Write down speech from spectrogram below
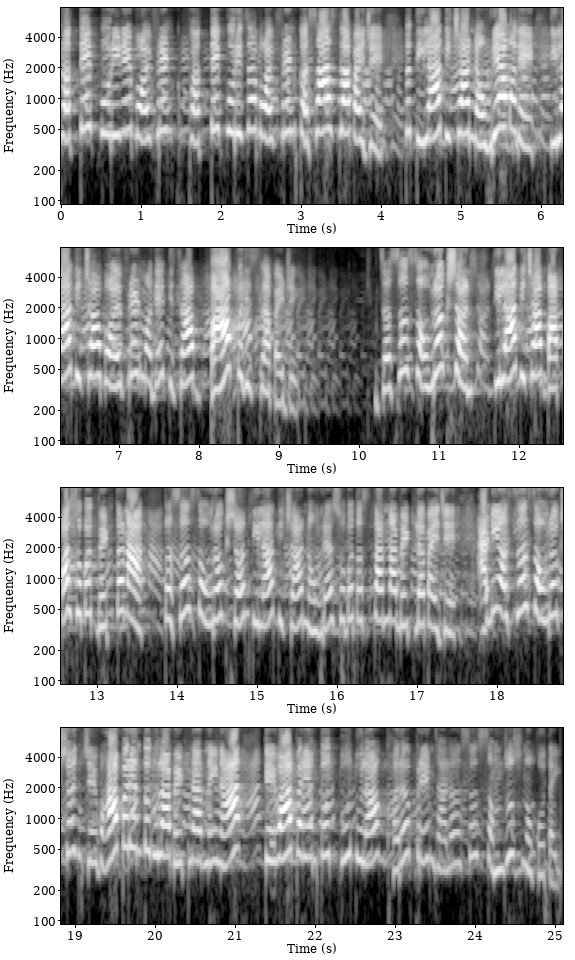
प्रत्येक पोरीने बॉयफ्रेंड प्रत्येक पोरीचा बॉयफ्रेंड कसा असला पाहिजे? तर तिला तिच्या नवऱ्यामध्ये तिला तिच्या बॉयफ्रेंडमध्ये तिचा बाप दिसला पाहिजे. जसं संरक्षण तिला तिच्या बापासोबत भेटतं ना तसं संरक्षण तिला तिच्या नवऱ्यासोबत असताना भेटलं पाहिजे. आणि असं संरक्षण जेव्हापर्यंत तुला भेटणार नाही ना तेव्हापर्यंत तू तुला खरं प्रेम झालं असं समजूच नको ताई.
